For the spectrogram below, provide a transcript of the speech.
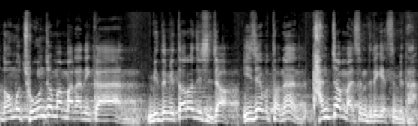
너무 좋은 점만 말하니까 믿음이 떨어지시죠? 이제부터는 단점 말씀드리겠습니다.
